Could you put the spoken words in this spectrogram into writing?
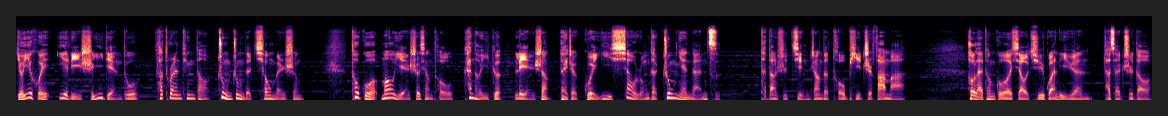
有一回夜里十一点多，他突然听到重重的敲门声，透过猫眼摄像头看到一个脸上带着诡异笑容的中年男子，他当时紧张的头皮直发麻。后来通过小区管理员，他才知道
